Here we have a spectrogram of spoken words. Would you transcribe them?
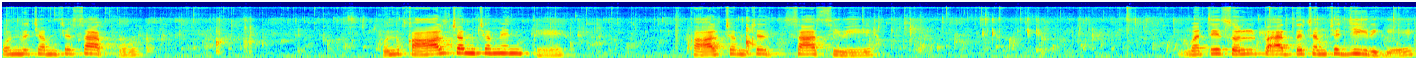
ಒಂದು ಚಮಚ ಸಾಕು. ಒಂದು ಕಾಲು ಚಮಚ ಮೆಂತೆ ಕಾಲು ಚಮಚ ಸಾಸಿವೆ. ಮತ್ತು ಸ್ವಲ್ಪ ಅರ್ಧ ಚಮಚ ಜೀರಿಗೆ.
